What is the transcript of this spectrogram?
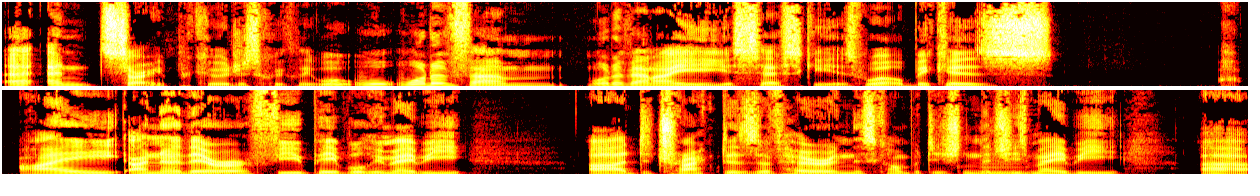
And, and sorry, Pakua, just quickly, what, what of um, what of Anaï Yasevsky as well? Because I I know there are a few people who maybe are detractors of her in this competition that she's Mm. maybe uh,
